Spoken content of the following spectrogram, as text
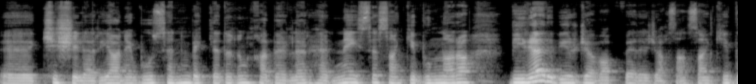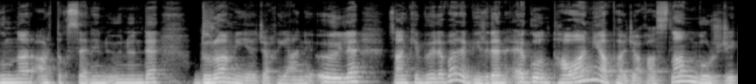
e, kişiler yani bu senin beklediğin haberler her neyse sanki bunlara birer bir cevap vereceksin. Sanki bunlar artık senin önünde duramayacak. Yani öyle sanki böyle var ya birden egon tavan yapacak aslan burcu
